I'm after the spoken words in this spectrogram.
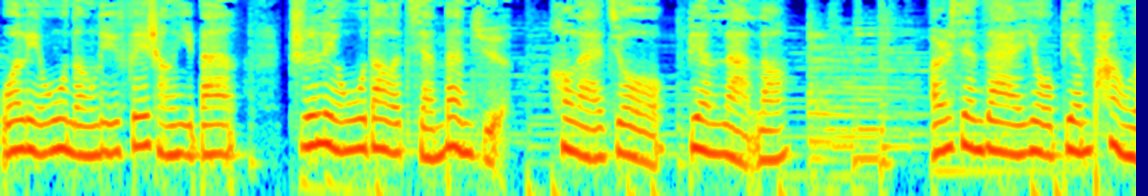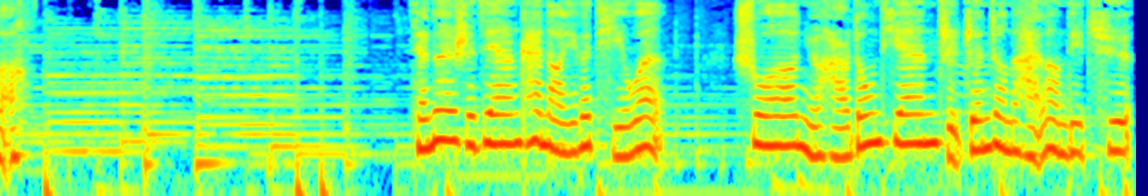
我领悟能力非常一般，只领悟到了前半句，后来就变懒了。而现在又变胖了。前段时间看到一个提问，说女孩冬天指真正的寒冷地区，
